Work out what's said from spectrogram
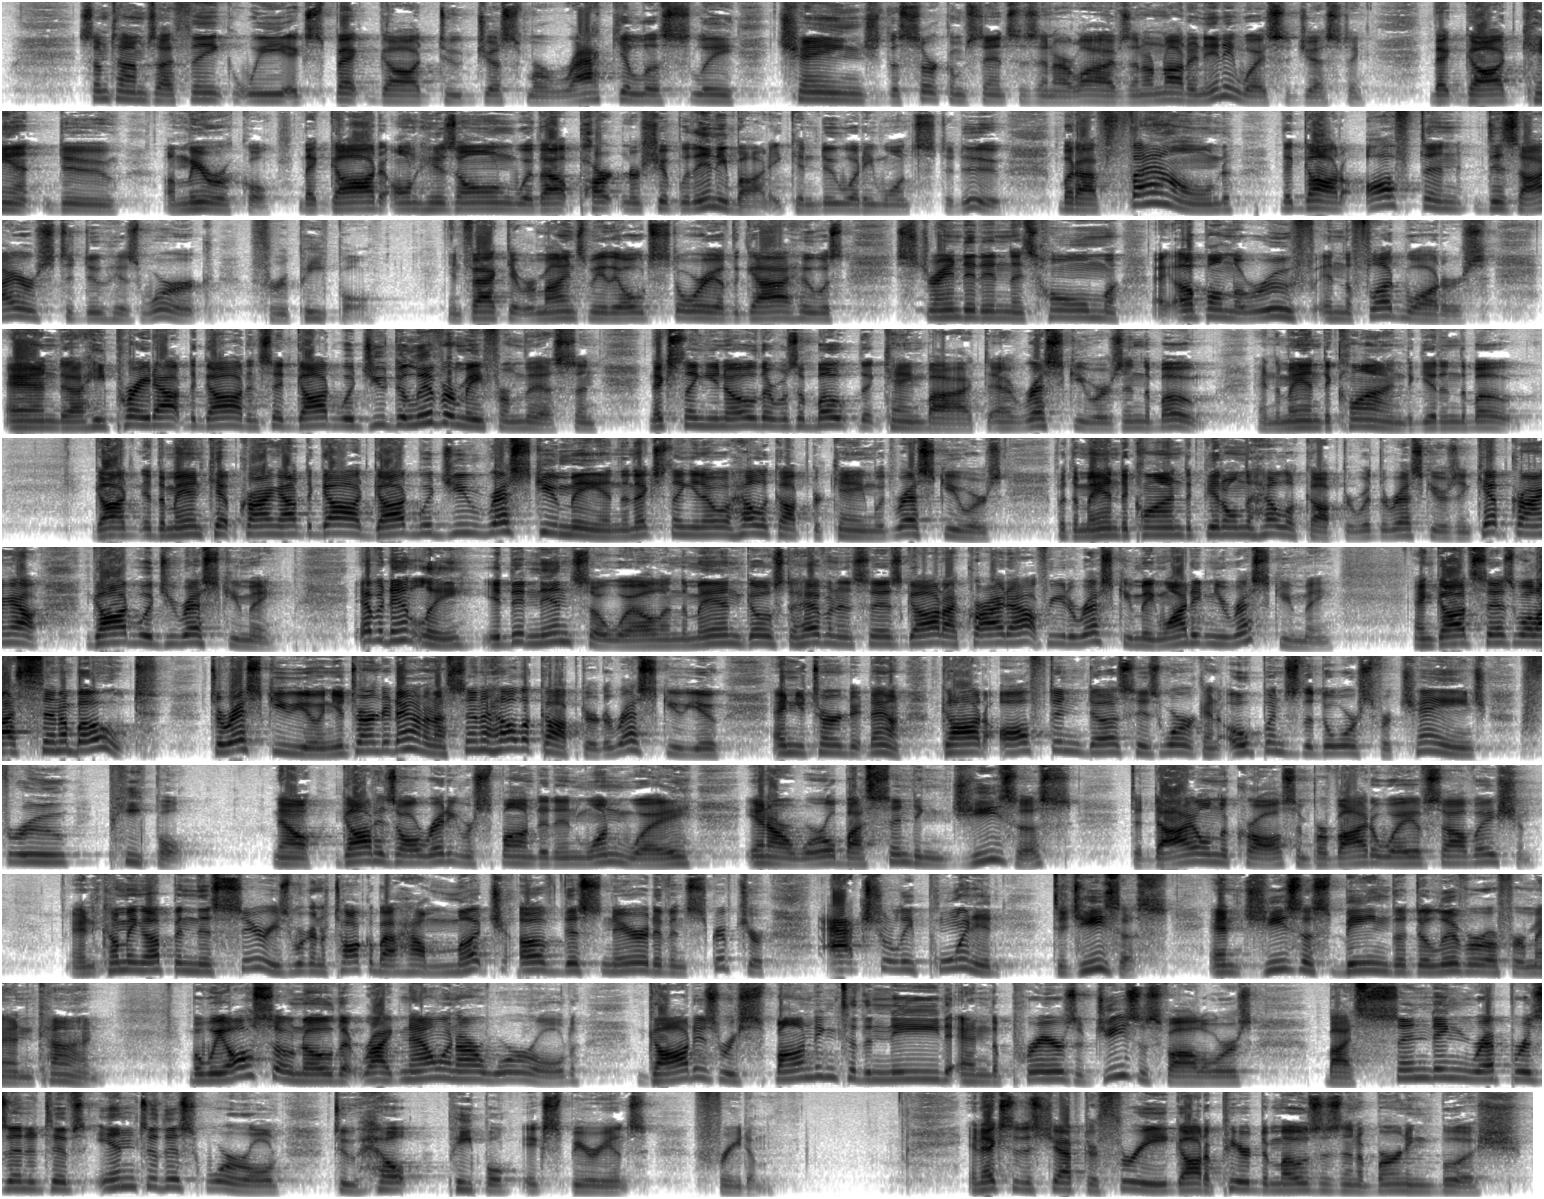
Sometimes I think we expect God to just miraculously change the circumstances in our lives. And I'm not in any way suggesting that God can't do a miracle, that God on his own, without partnership with anybody, can do what he wants to do. But I've found that God often desires to do his work through people. In fact, it reminds me of the old story of the guy who was stranded in his home uh, up on the roof in the floodwaters. And uh, he prayed out to God and said, God, would you deliver me from this? And next thing you know, there was a boat that came by, uh, rescuers in the boat. And the man declined to get in the boat. God, the man kept crying out to God, God, would you rescue me? And the next thing you know, a helicopter came with rescuers. But the man declined to get on the helicopter with the rescuers and kept crying out, God, would you rescue me? Evidently, it didn't end so well, and the man goes to heaven and says, God, I cried out for you to rescue me. Why didn't you rescue me? And God says, Well, I sent a boat to rescue you, and you turned it down. And I sent a helicopter to rescue you, and you turned it down. God often does his work and opens the doors for change through people. Now, God has already responded in one way in our world by sending Jesus to die on the cross and provide a way of salvation. And coming up in this series, we're going to talk about how much of this narrative in Scripture actually pointed to Jesus and Jesus being the deliverer for mankind. But we also know that right now in our world, God is responding to the need and the prayers of Jesus followers by sending representatives into this world to help people experience freedom. In Exodus chapter 3, God appeared to Moses in a burning bush.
